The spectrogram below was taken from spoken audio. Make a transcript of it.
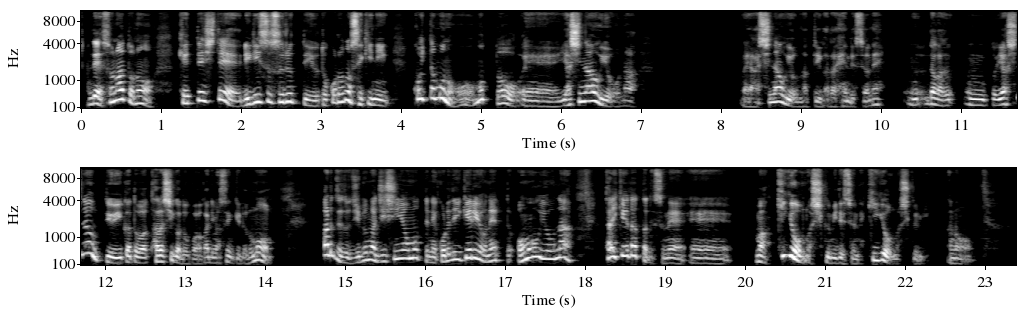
で、その後の決定してリリースするっていうところの責任、こういったものをもっと、えー養うような、養うようなっていう言い方は変ですよね。だから、うんと養うっていう言い方は正しいかどうか分かりませんけれども、ある程度自分が自信を持ってね、これでいけるよねって思うような体系だったですね、えーまあ、企業の仕組みですよね。企業の仕組み。あの、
